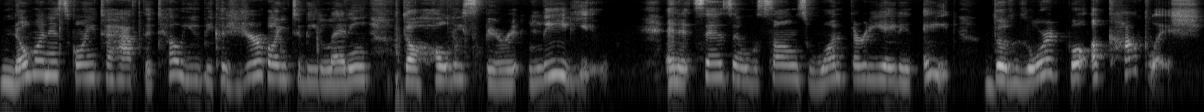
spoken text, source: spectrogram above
No one is going to have to tell you because you're going to be letting the Holy Spirit lead you. And it says in Psalms 138 and 8, the Lord will accomplish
